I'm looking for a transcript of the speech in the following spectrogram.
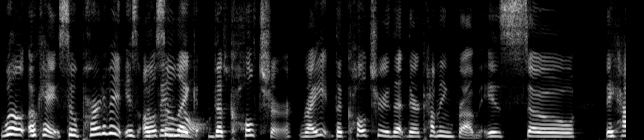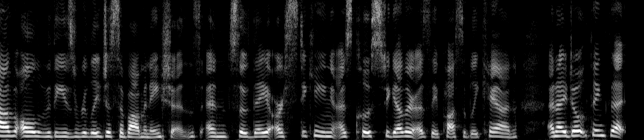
well okay so part of it is But also like not. the culture right the culture that they're coming from is so they have all of these religious abominations and so they are sticking as close together as they possibly can and i don't think that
